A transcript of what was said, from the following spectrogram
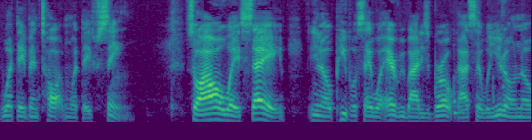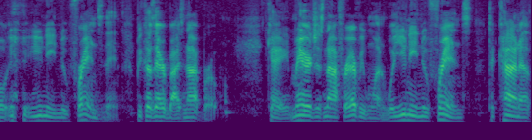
what they've been taught, and what they've seen. So I always say, you know, people say, well, everybody's broke. I said, well, you don't know, you need new friends then, because everybody's not broke. Okay, marriage is not for everyone. Well, you need new friends to kind of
